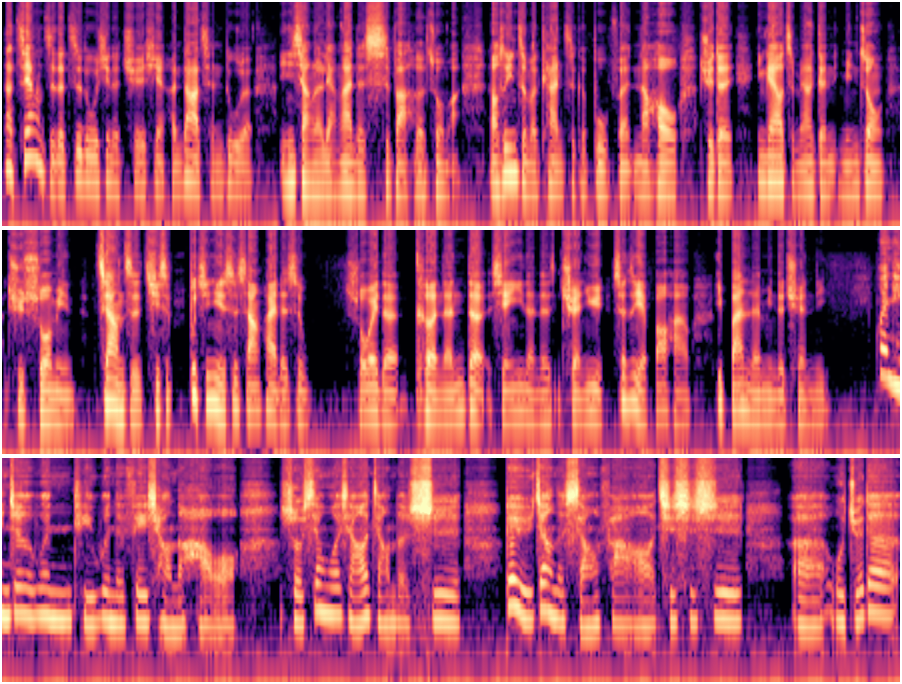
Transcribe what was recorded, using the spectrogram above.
那这样子的制度性的缺陷，很大程度了影响了两岸的司法合作嘛？老师，你怎么看这个部分？然后觉得应该要怎么样跟民众去说明？这样子其实不仅仅是伤害的是所谓的可能的嫌疑人的权益，甚至也包含一般人民的权利。冠廷这个问题问得非常的好哦。首先，我想要讲的是，对于这样的想法哦，其实是呃，我觉得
